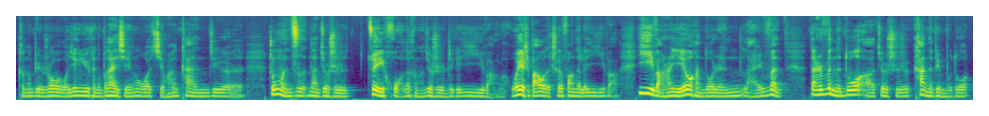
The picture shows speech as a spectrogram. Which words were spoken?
可能比如说我英语可能不太行，我喜欢看这个中文字，那就是最火的可能就是这个意义网了。我也是把我的车放在了意义网，意义网上也有很多人来问，但是问的多啊，就是看的并不多。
